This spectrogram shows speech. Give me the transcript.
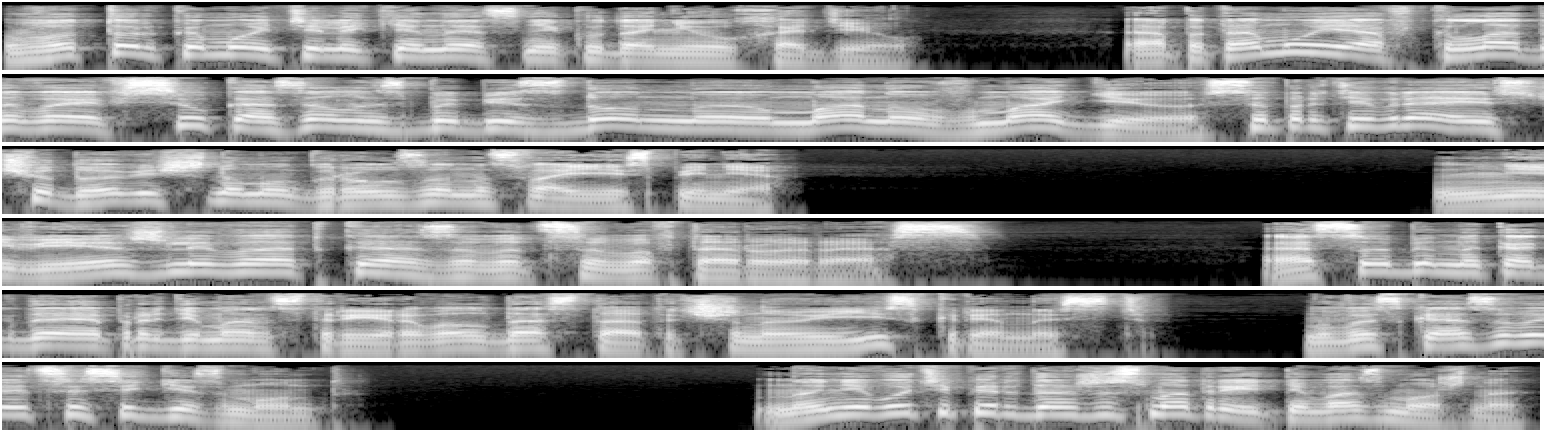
Вот только мой телекинез никуда не уходил. А потому я, вкладывая всю, казалось бы, бездонную ману в магию, сопротивляясь чудовищному грузу на своей спине. Невежливо отказываться во второй раз. Особенно, когда я продемонстрировал достаточную искренность. Высказывается Сигизмунд. На него теперь даже смотреть невозможно.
